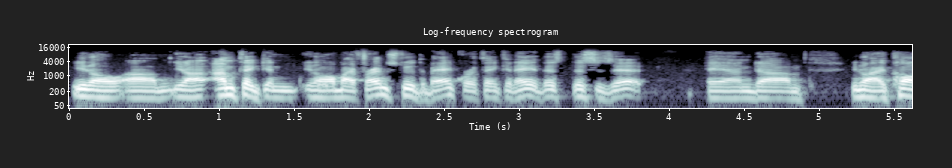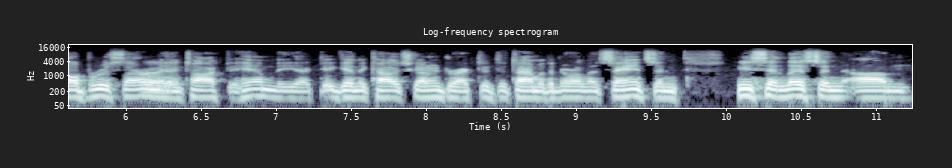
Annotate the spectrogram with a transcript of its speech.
you know, um, you know, I'm thinking, you know, all my friends through the bank were thinking, Hey, this, this is it. And, um, you know, I called Bruce Lemmerman right. and talked to him, the, uh, again, the college scouting director at the time with the New Orleans Saints. And he said, listen, um,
